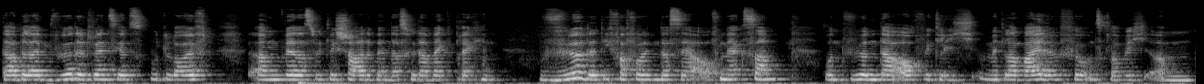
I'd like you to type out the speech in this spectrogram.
da bleiben würdet, wenn es jetzt gut läuft, ähm, wäre das wirklich schade, wenn das wieder wegbrechen würde. Die verfolgen das sehr aufmerksam und würden da auch wirklich mittlerweile für uns, glaube ich, ähm,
